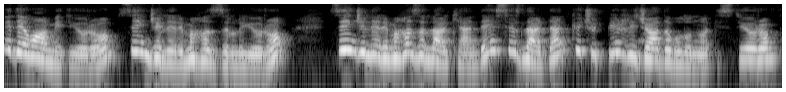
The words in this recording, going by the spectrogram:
ve devam ediyorum. Zincirlerimi hazırlıyorum. Zincirlerimi hazırlarken de sizlerden küçük bir ricada bulunmak istiyorum.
